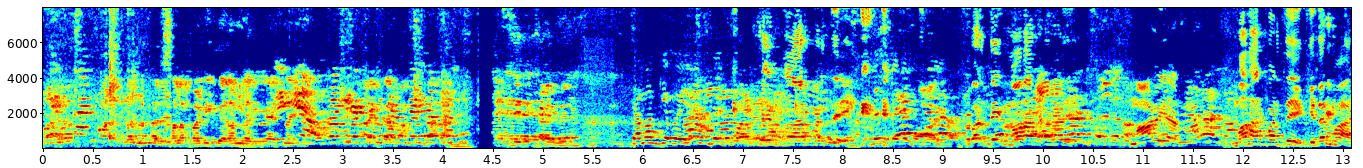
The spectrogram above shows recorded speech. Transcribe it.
साला बड़ी गरम लगेगा इतना चमक गया भैया मार पड़ते। पड़ते मार पड़ते। मार यार। मार पड़ते किधर मार?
